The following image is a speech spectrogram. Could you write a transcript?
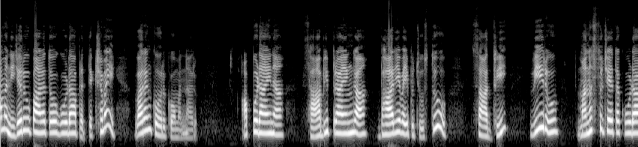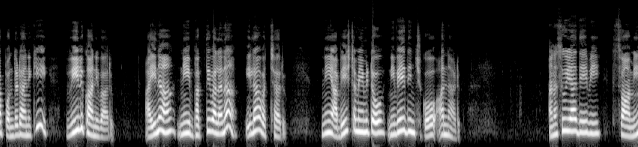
తమ నిజ రూపాలతో కూడా ప్రత్యక్షమై వరం కోరుకోమన్నారు. అప్పుడాయన సాభిప్రాయంగా భార్య వైపు చూస్తూ సాధ్వి వీరు మనస్సు చేత కూడా పొందడానికి వీలు కానివారు. అయినా నీ భక్తి వలన ఇలా వచ్చారు. నీ అభీష్టమేమిటో నివేదించుకో అన్నాడు. అనసూయాదేవి స్వామి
